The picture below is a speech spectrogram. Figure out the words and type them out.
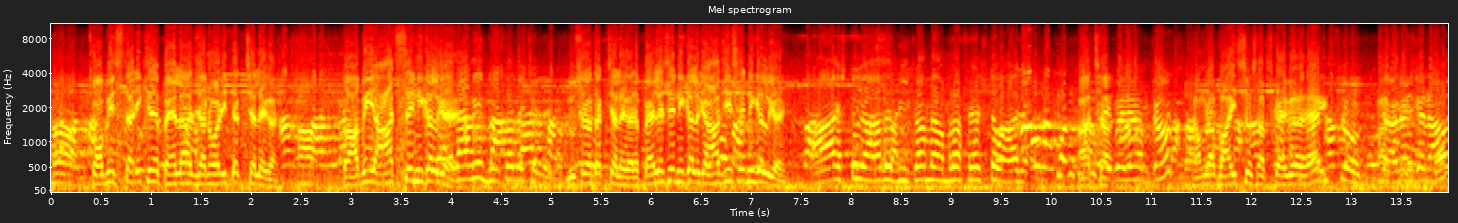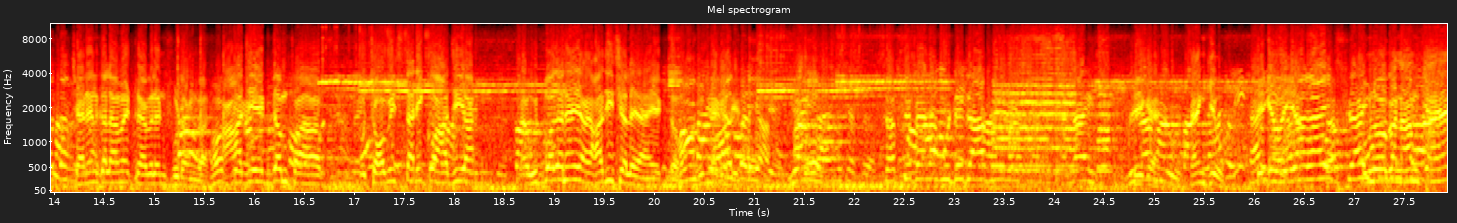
हाँ। चौबीस हाँ। तारीख से पहला जनवरी तक चलेगा। हाँ। तो अभी आज से निकल गए? दूसरा तक चलेगा। चले तो पहले से निकल गए आज ही से निकल गए? आज तो यहाँ पे बीका में हमारा फेस्ट तो आज अच्छा। हमारा बाईस सौ सब्सक्राइबर है। चैनल अच्छा। का नाम? है ट्रेवल एंड फ़ूड आज एकदम चौबीस तारीख को आज ही उद्बोधन है आज ही चले आए एकदम घूमने के बहुत लिए। बढ़िया सबसे पहला फुटेज आप ठीक है थैंक यू ठीक है भैया तुम लोगों का नाम क्या है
